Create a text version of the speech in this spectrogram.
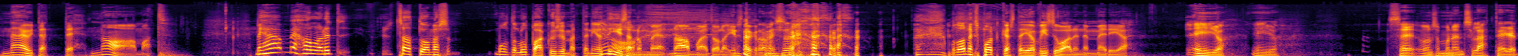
näytätte naamat? Mehän, me ollaan nyt, sä oot tuomassa multa lupaa kysymättä, niin jo Joo. tiisannut meidän naamoja tuolla Instagramissa. Mutta onneksi podcast ei ole visuaalinen media. Ei ole, ei ole. Se on semmoinen, se lähtee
